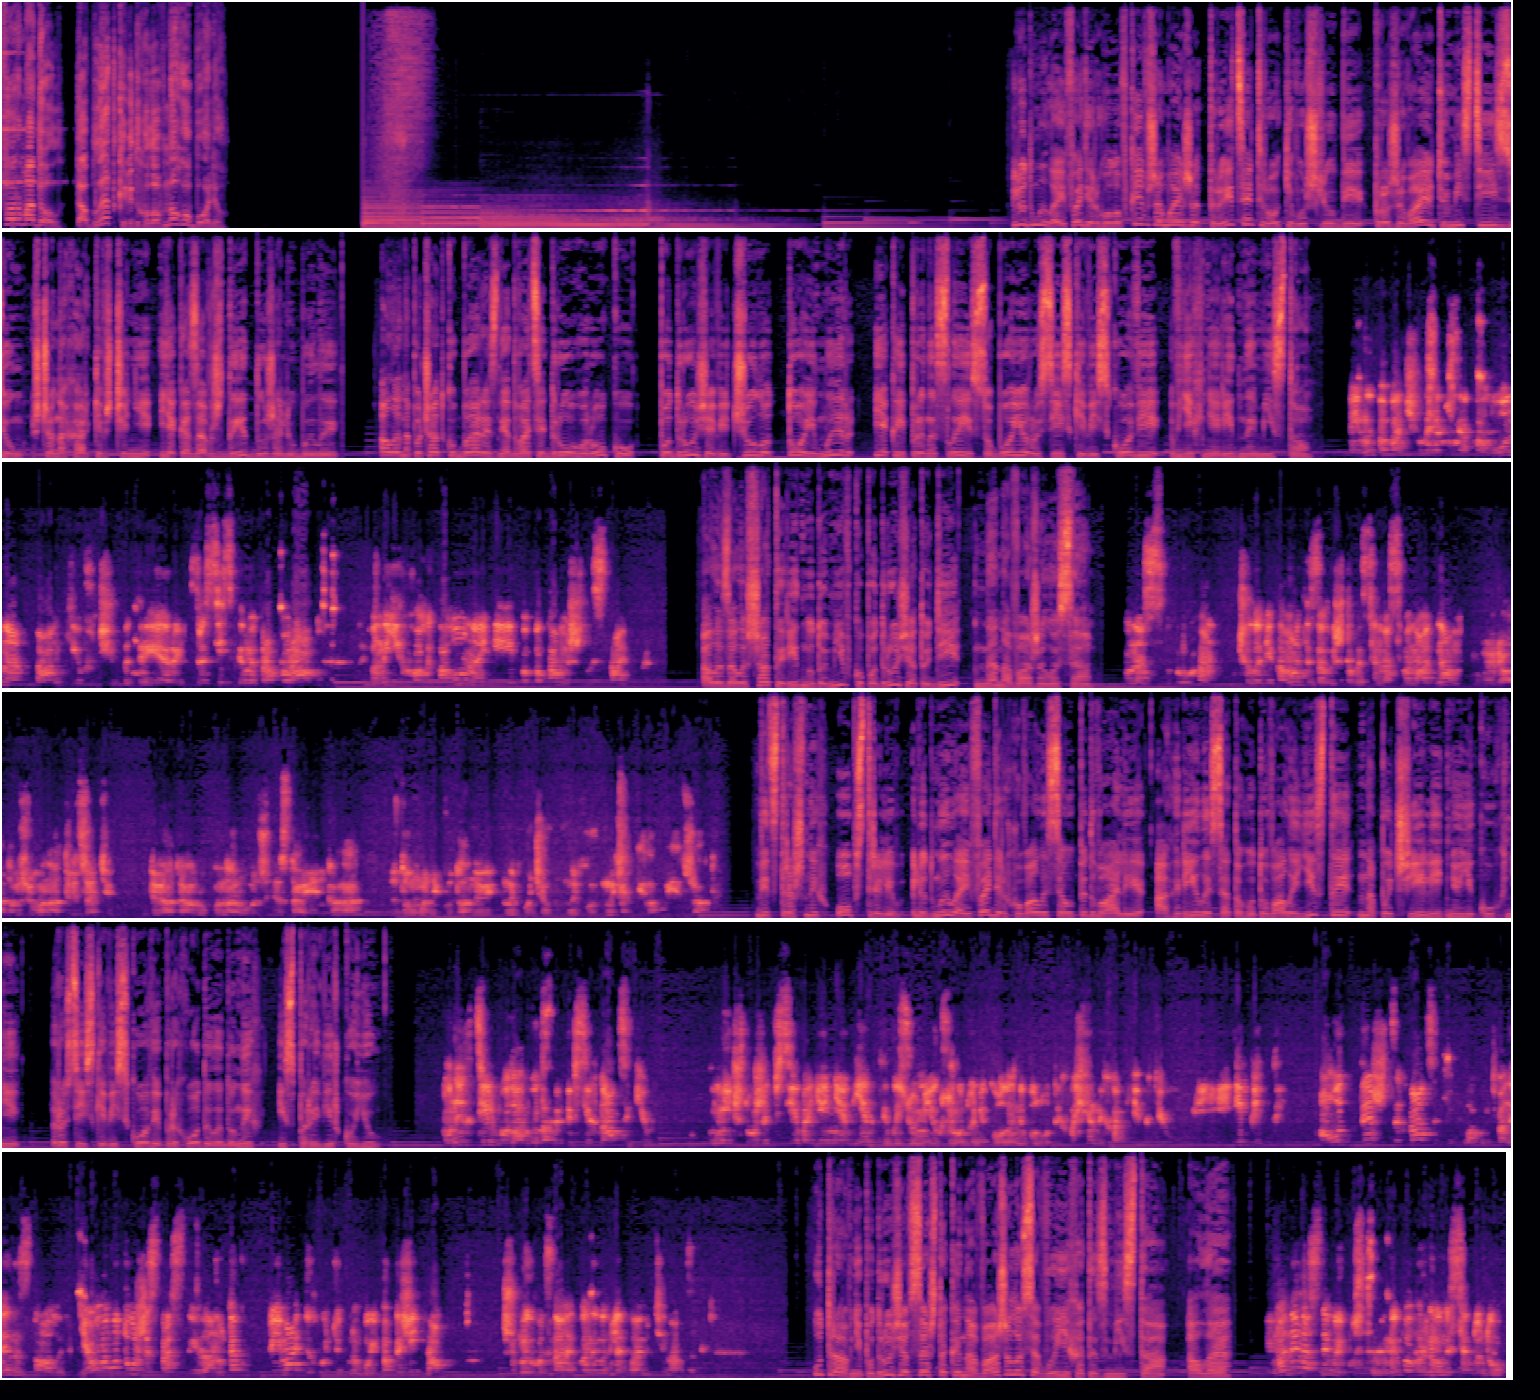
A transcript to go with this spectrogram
Фармадол таблетки від головного болю. Людмила і Федір Головки вже майже 30 років у шлюбі. Проживають у місті Ізюм, що на Харківщині, яке завжди дуже любили. Але на початку березня 22-го року подружжя відчуло той мир, який принесли із собою російські військові в їхнє рідне місто. І ми побачили, як вся колона танків чи БТР з російськими прапорами. Вони їхали колона і по бокам йшли снайпери. Але залишати рідну домівку подружжя тоді не наважилося. У нас друга чоловіка мати залишилася у нас вона одна. Рядом живе вона 39-го року народження, старенька, вона з дому нікуди не, не, хоче, не, не хотіла виїжджати. Від страшних обстрілів Людмила і Федір ховалися у підвалі, а грілися та готували їсти на печі літньої кухні. Російські військові приходили до них із перевіркою. У них ціль була виловити всіх нациків, унічтожити всі воєнні об'єкти. В Ізюмі їх зроду ніколи не було тих воєнних об'єктів і, і піти. А от де ж цих нациків ловить, вони не знали. Я у нього теж спростила. Ну так піймайте хоч одного і покажіть нам, щоб ми хоч знали, як вони виглядають ті нацики. У травні подружжя все ж таки наважилося виїхати з міста, але Вони нас не випустили. Ми повернулися додому.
